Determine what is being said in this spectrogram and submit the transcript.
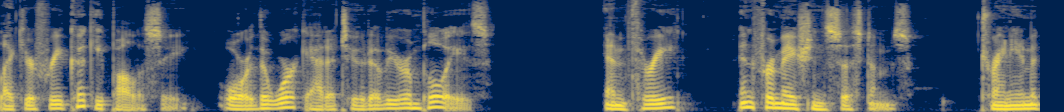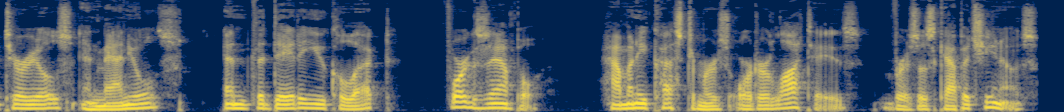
like your free cookie policy or the work attitude of your employees. And 3. Information systems, training materials and manuals, and the data you collect. For example, how many customers order lattes versus cappuccinos.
